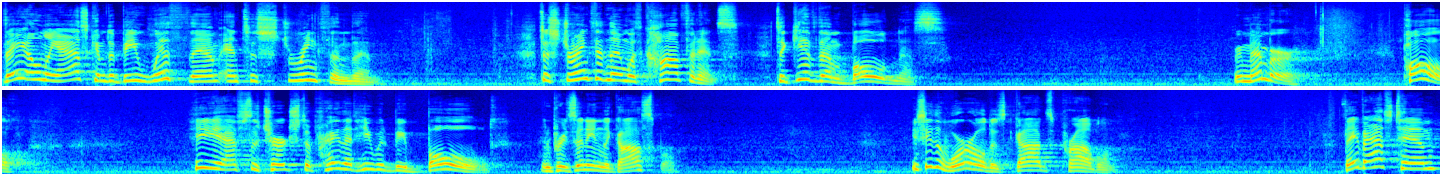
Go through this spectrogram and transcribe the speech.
They only ask Him to be with them and to strengthen them. To strengthen them with confidence, to give them boldness. Remember, Paul, he asked the church to pray that he would be bold in presenting the gospel. You see, the world is God's problem. They've asked him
